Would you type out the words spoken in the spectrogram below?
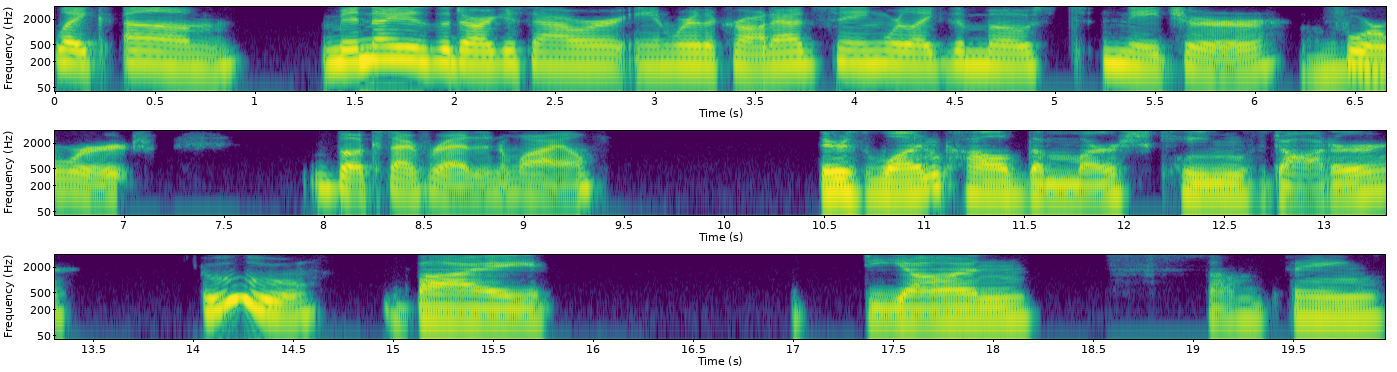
like um Midnight is the darkest hour and where the crawdads sing were like the most nature Mm. forward books I've read in a while. There's one called The Marsh King's Daughter Ooh. by Dion something.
